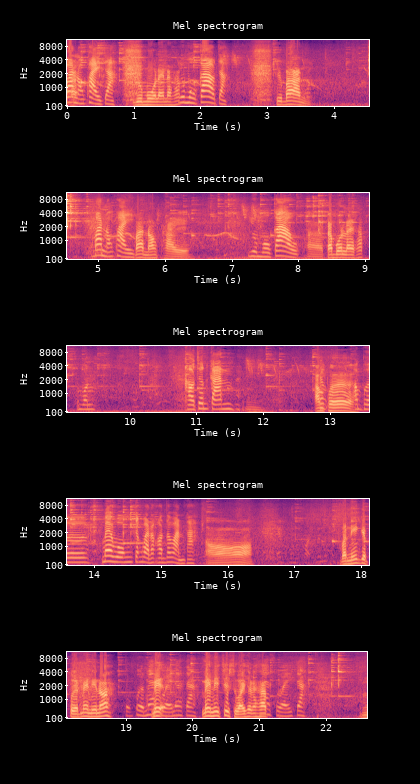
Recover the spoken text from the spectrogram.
บ้านหนองไผ่จ้ะอยู่หมู่อะไรนะครับ อยู่หมู่เก้าจ้ะชื่อบ้าน บ้านหนองไผ่บ้านน้องไผ่อยู่หมู่เก้าอ่าตำบลอะไรครับตำบลเขาชนกันอืมอำเภอ อำเภอแม่วงจังหวัดนครสวรรค์ค่ะ อ๋อ วันนี้จะเปิดแม่นี้เนาะ เปิดแม่แม่ สวยนะจ้ะแม่นี้ชื่อสวยใช่ไหมครับ แม่สวยจ้ะอื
